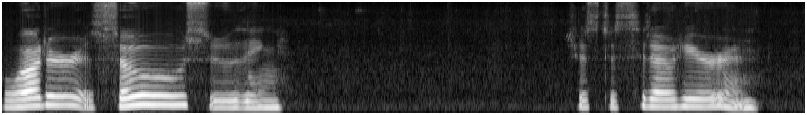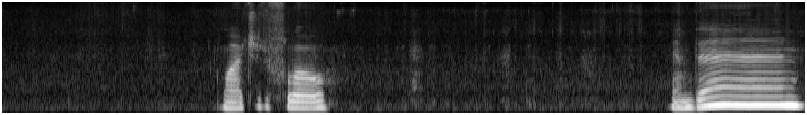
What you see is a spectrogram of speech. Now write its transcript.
Water is so soothing. Just to sit out here and watch it flow. And then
